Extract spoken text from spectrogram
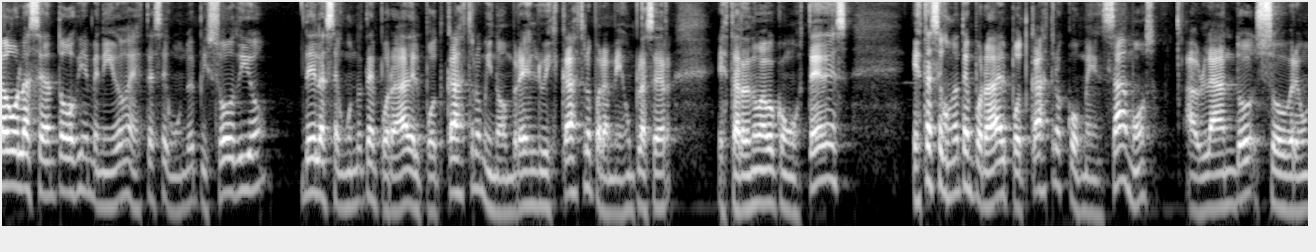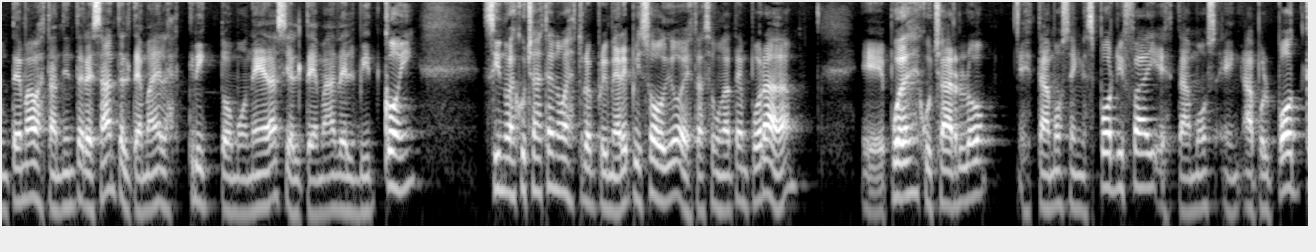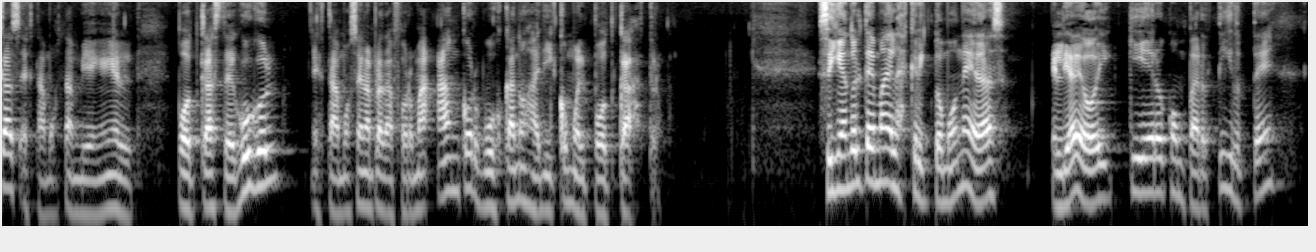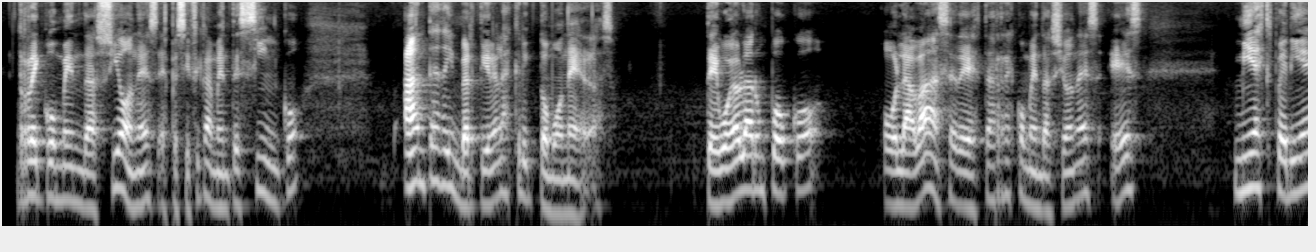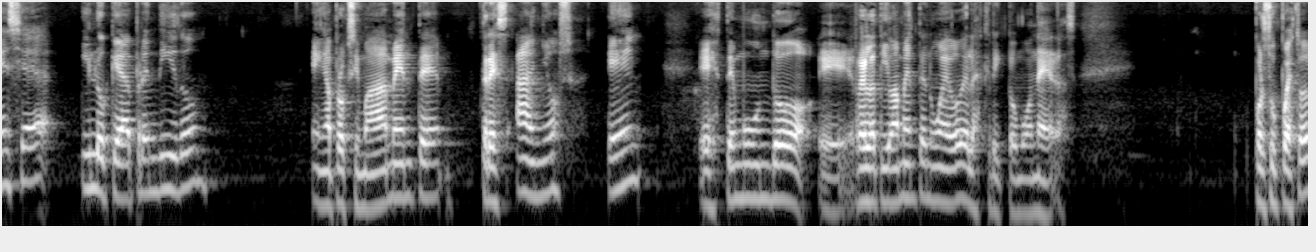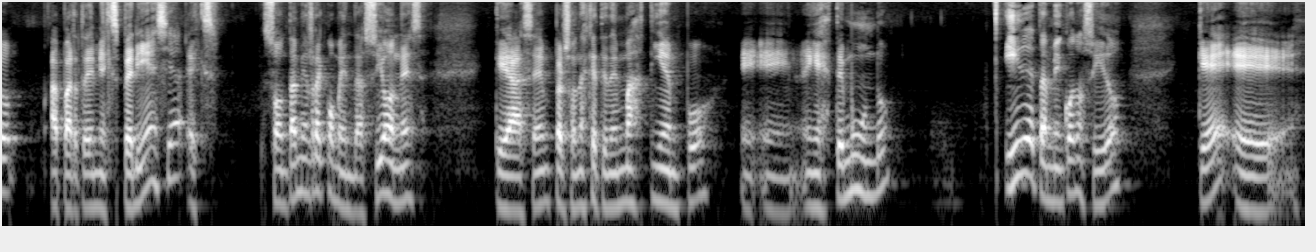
Hola, hola, sean todos bienvenidos a este segundo episodio de la segunda temporada del podcast. Mi nombre es Luis Castro, para mí es un placer estar de nuevo con ustedes. Esta segunda temporada del podcast comenzamos hablando sobre un tema bastante interesante, el tema de las criptomonedas y el tema del Bitcoin. Si no escuchaste nuestro primer episodio de esta segunda temporada, eh, puedes escucharlo. Estamos en Spotify, estamos en Apple Podcast, estamos también en el podcast de Google, estamos en la plataforma Anchor, búscanos allí como el podcast. Siguiendo el tema de las criptomonedas, el día de hoy quiero compartirte recomendaciones, específicamente cinco, antes de invertir en las criptomonedas. Te voy a hablar un poco, o la base de estas recomendaciones es mi experiencia y lo que he aprendido en aproximadamente tres años en este mundo eh, relativamente nuevo de las criptomonedas. Por supuesto, aparte de mi experiencia, son también recomendaciones que hacen personas que tienen más tiempo en, este mundo y de también conocidos que eh,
